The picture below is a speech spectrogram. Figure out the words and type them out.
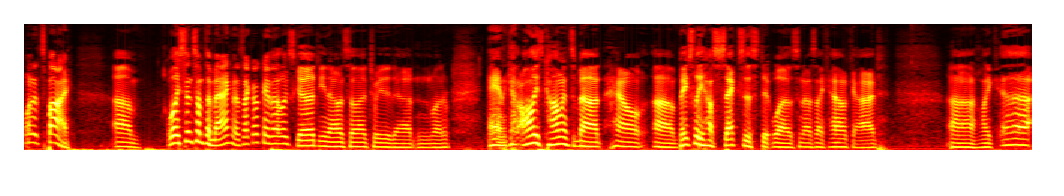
wanted spy. Um, well, I sent something back and I was like, okay, that looks good, you know, and so I tweeted out and whatever. And I got all these comments about how, uh, basically how sexist it was. And I was like, oh God. Uh, like, uh,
